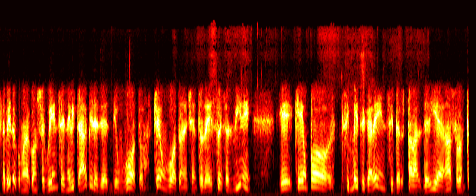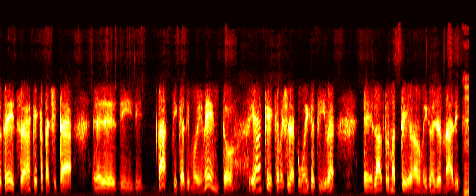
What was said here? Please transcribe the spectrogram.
La vedo come una conseguenza inevitabile di, di un vuoto. C'è un vuoto nel centrodestra e Salvini che, che, è un po' simmetrica a Renzi per spavalderia, no? sfrontatezza, anche capacità eh, di, di tattica, di movimento e anche capacità comunicativa, eh, l'altro Matteo, no, come dicono i giornali, mm.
